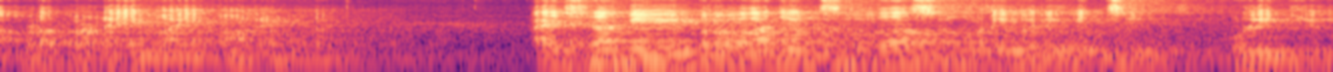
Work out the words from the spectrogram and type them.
നമ്മുടെ പ്രണയമായി മാറേണ്ടത്. ഐഷാബിയും പ്രവാചകൻ സുവാസം കൂടി ഒരുമിച്ച് കുളിക്കും.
